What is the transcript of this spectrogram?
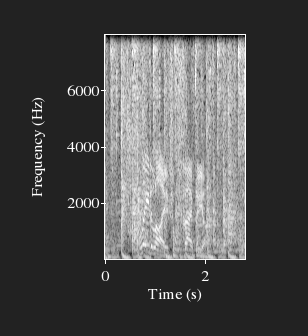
Play the Live op 538.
